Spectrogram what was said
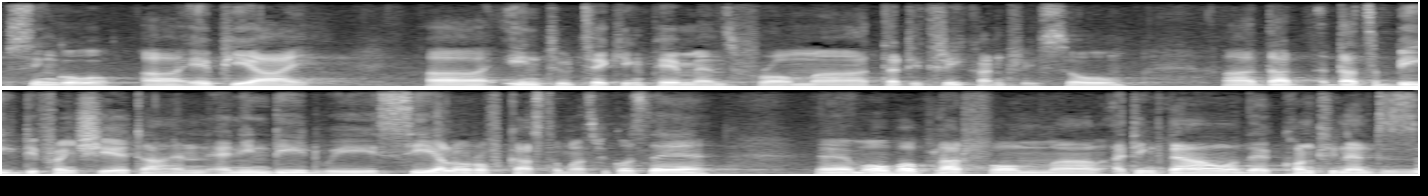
single uh, API uh, into taking payments from uh, 33 countries. So uh, that, that's a big differentiator, and, and indeed we see a lot of customers because the mobile platform, I think now the continent is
